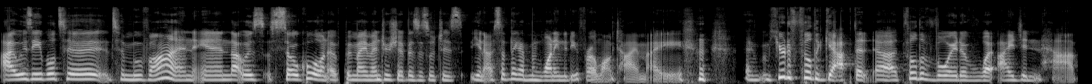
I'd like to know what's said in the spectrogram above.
I was able to to move on, and that was so cool. And open my mentorship business, which is you know something I've been wanting to do for a long time. I I'm here to fill the gap that uh, fill the void of what I didn't have.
